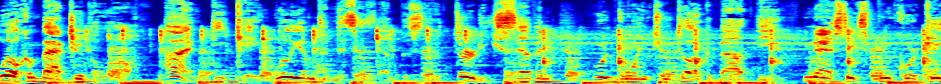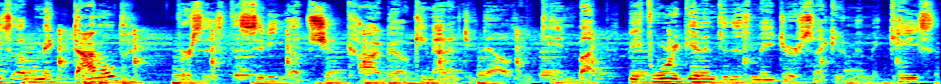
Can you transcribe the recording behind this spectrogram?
Welcome back to the law. I'm DK Williams, and this is episode 37. We're going to talk about the United States Supreme Court case of McDonald versus the city of Chicago. Came out in 2010. But before we get into this major Second Amendment case,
